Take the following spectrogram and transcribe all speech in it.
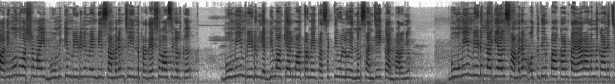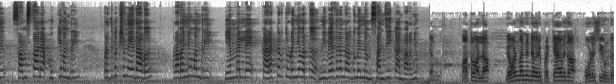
പതിമൂന്ന് വർഷമായി ഭൂമിക്കും വീടിനും വേണ്ടി സമരം ചെയ്യുന്ന പ്രദേശവാസികൾക്ക് ഭൂമിയും വീടും ലഭ്യമാക്കിയാൽ മാത്രമേ പ്രസക്തിയുള്ളൂ എന്നും സഞ്ജയ് ഖാൻ പറഞ്ഞു. ഭൂമിയും വീടും നൽകിയാൽ സമരം ഒത്തുതീർപ്പാക്കാൻ തയ്യാറാണെന്ന് കാണിച്ച് സംസ്ഥാന മുഖ്യമന്ത്രി പ്രതിപക്ഷ നേതാവ് റവന്യൂ മന്ത്രി എം എൽ എ കളക്ടർ തുടങ്ങിയവർക്ക് നിവേദനം നൽകുമെന്നും സഞ്ജയ് ഖാൻ പറഞ്ഞു. മാത്രമല്ല ഗവൺമെന്റിന്റെ ഒരു പ്രഖ്യാപിത പോളിസി ഉണ്ട്.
